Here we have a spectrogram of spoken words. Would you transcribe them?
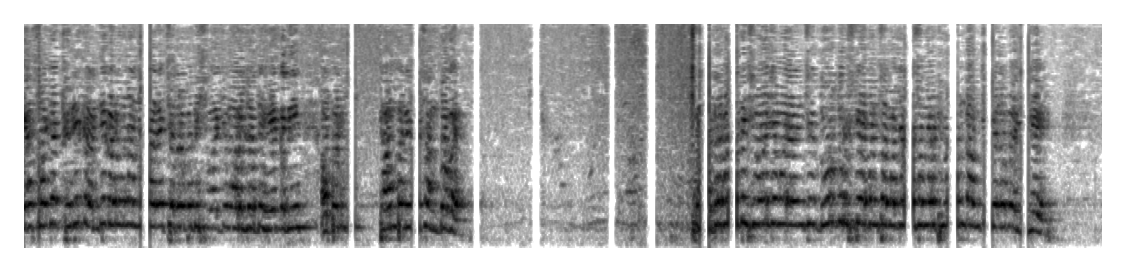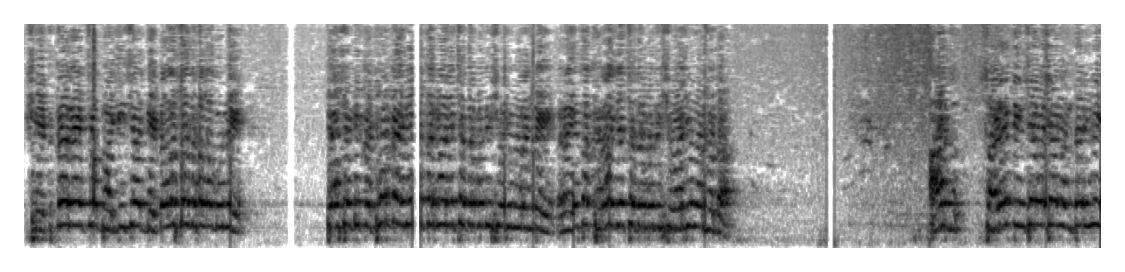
या समाजात खरी क्रांती घडवून आणणारे छत्रपती शिवाजी महाराज होते हे कधी आपण ठामपणे सांगतो काय? छत्रपती शिवाजी महाराजांची दूरदृष्टी आपण समाजासमोर ठेवून काम केलं पाहिजे. शेतकऱ्याच्या भाजीच्या देटाला सुद्धा लागू नये. त्यासाठी कठोर कायदे करणारे छत्रपती शिवाजी महाराज नाही. खरा जे छत्रपती शिवाजी महाराज होता. आज साडेतीनशे वर्षानंतरही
